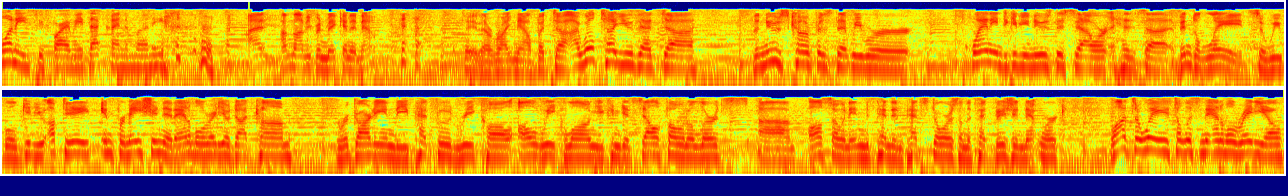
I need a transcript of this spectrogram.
20s before I made that kind of money. I, I'm not even making it now. I'll tell you that right now. But uh, I will tell you that uh, the news conference that we were planning to give you news this hour has uh, been delayed. So we will give you up to date information at animalradio.com regarding the pet food recall all week long. You can get cell phone alerts, um, also in independent pet stores on the Pet Vision Network. Lots of ways to listen to Animal Radio.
